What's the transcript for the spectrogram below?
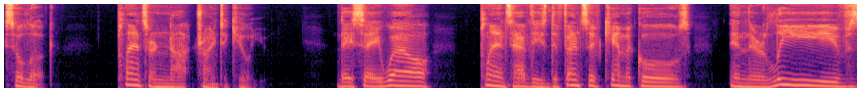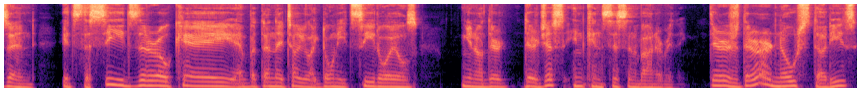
So look, plants are not trying to kill you. They say, well, plants have these defensive chemicals in their leaves and it's the seeds that are okay. And but then they tell you like don't eat seed oils. You know, they're they're just inconsistent about everything. There's there are no studies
